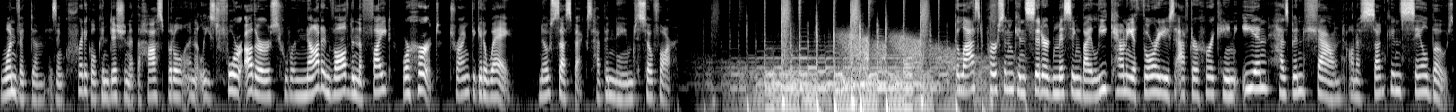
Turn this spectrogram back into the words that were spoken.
One victim is in critical condition at the hospital, and at least four others who were not involved in the fight were hurt trying to get away. No suspects have been named so far. The last person considered missing by Lee County authorities after Hurricane Ian has been found on a sunken sailboat.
